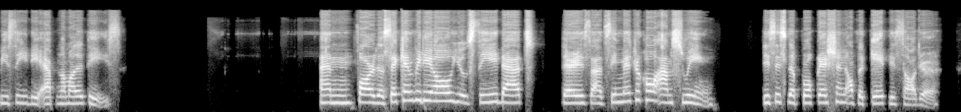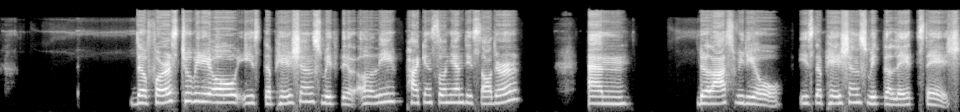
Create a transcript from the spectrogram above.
we see the abnormalities. And for the second video, you see that there is a symmetrical arm swing. This is the progression of the gait disorder. The first two video is the patients with the early Parkinsonian disorder. And the last video is the patients with the late stage.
